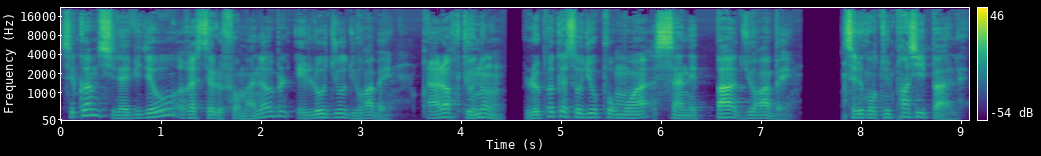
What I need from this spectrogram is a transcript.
C'est comme si la vidéo restait le format noble et l'audio du rabais. Alors que non, le podcast audio pour moi, ça n'est pas du rabais. C'est le contenu principal,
